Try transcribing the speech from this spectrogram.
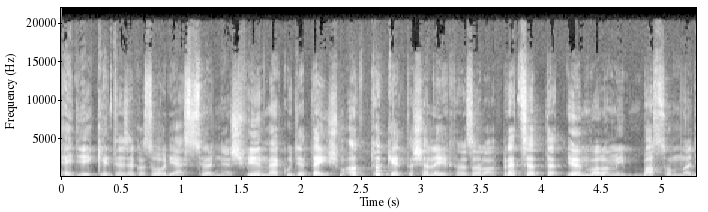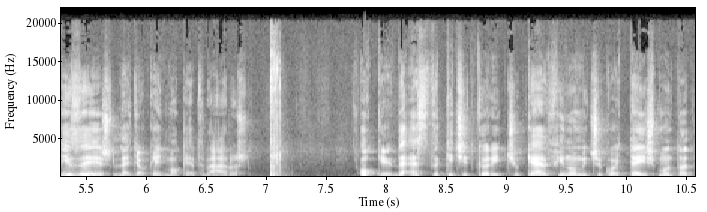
egyébként ezek az óriás szörnyes filmek, ugye te is a tökéletesen leírtad az alapreceptet, jön valami baszom nagy izé, és legyak egy maketvárost. Oké, okay, de ezt kicsit körítsük el, finomítsuk, hogy te is mondtad,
